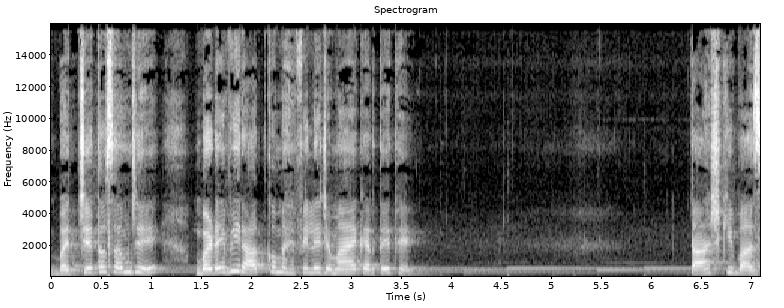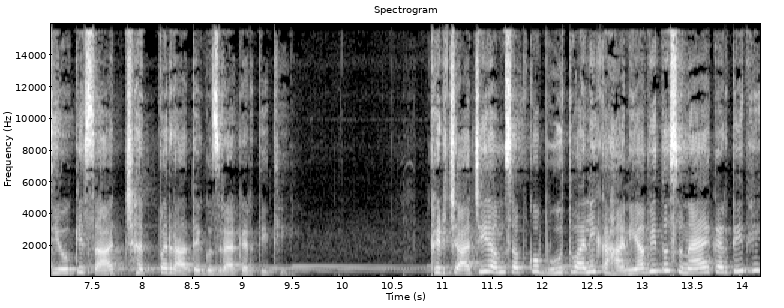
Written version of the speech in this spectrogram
बच्चे तो समझे, बड़े भी रात को महफिलें जमाया करते थे। ताश की बाजियों के साथ छत पर रातें गुजरा करती थी। फिर चाची हम सबको भूत वाली कहानियाँ भी तो सुनाया करती थी।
